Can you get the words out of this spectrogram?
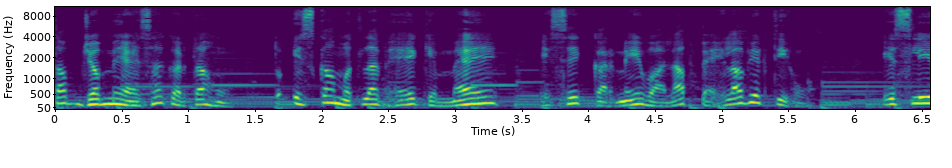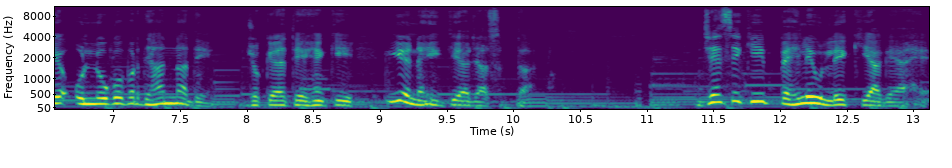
तब जब मैं ऐसा करता हूँ तो इसका मतलब है कि मैं इसे करने वाला पहला व्यक्ति हूँ। इसलिए उन लोगों पर ध्यान न दें, जो कहते हैं कि यह नहीं किया जा सकता। जैसे कि पहले उल्लेख किया गया है,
